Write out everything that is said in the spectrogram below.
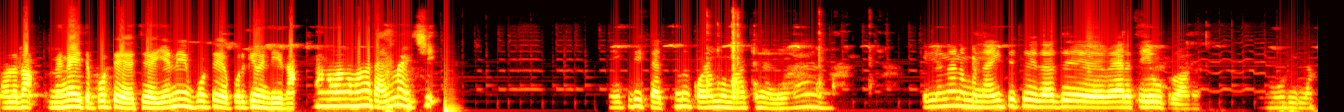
அவ்வளோதான் வெங்காயத்தை போட்டு எண்ணெயை போட்டு பொறிக்க வேண்டியதுதான். வாங்க வாங்க வாங்க டைம் ஆயிடுச்சு. எப்படி டக்குன்னு குழம்பு மாற்றணும் இல்லையா? இல்லைன்னா நம்ம நைட்டுக்கு ஏதாவது வேற செய்ய விட்ருவாங்க மூடிடலாம்.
